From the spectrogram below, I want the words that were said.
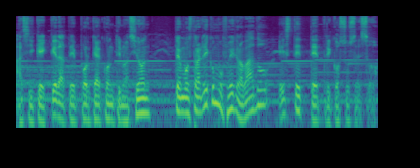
Así que quédate porque a continuación te mostraré cómo fue grabado este tétrico suceso.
